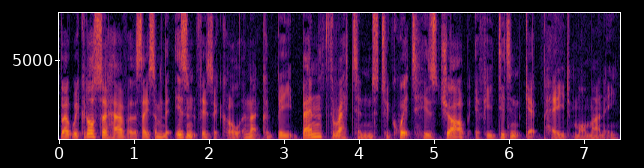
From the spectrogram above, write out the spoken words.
But we could also have, as I say, something that isn't physical, and that could be Ben threatened to quit his job if he didn't get paid more money.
